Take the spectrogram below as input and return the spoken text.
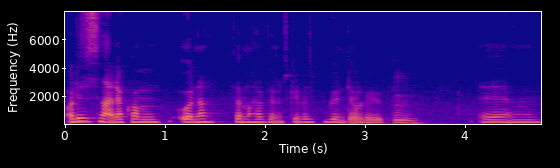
og lige så snart jeg kom under 95 kilo, så begyndte jeg at løbe. Mm. Øhm,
